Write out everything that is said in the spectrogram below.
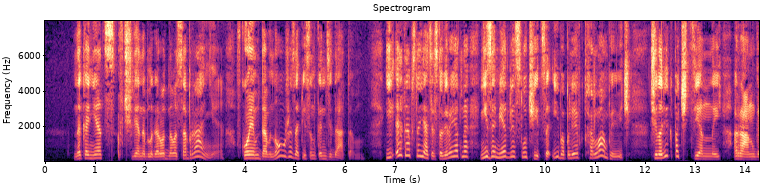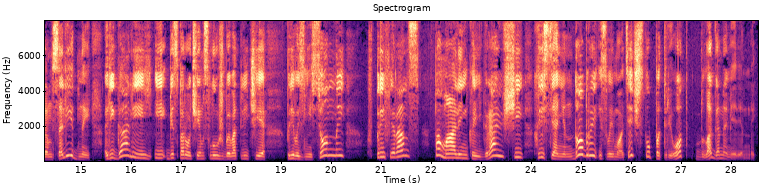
наконец в члены благородного собрания, в коем давно уже записан кандидатом. И это обстоятельство, вероятно, не замедлит случиться, ибо Полевк Харлампович человек почтенный, рангом солидный, регалией и беспорочием службы в отличие превознесенный в преферанс по маленькой играющий, христианин добрый и своему отечеству патриот благонамеренный.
